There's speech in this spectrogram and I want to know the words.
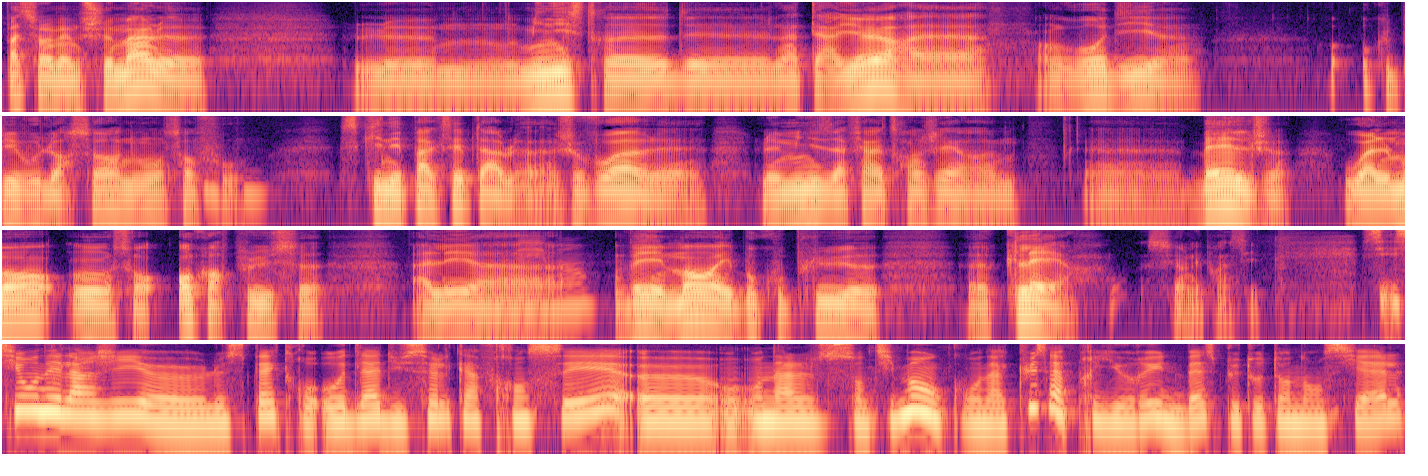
pas sur le même chemin. Le, le ministre de l'Intérieur a en gros dit occupez-vous de leur sort, nous on s'en fout. Ce qui n'est pas acceptable. Je vois le, ministre des Affaires étrangères belge ou allemand on, sont encore plus aller à véhément. et beaucoup plus euh, euh, clair sur les principes. Si, on élargit euh, le spectre au-delà du seul cas français, on a le sentiment qu'on accuse a priori une baisse plutôt tendancielle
